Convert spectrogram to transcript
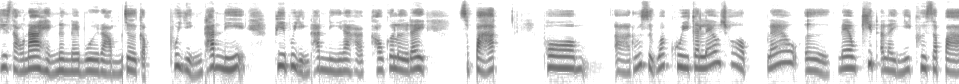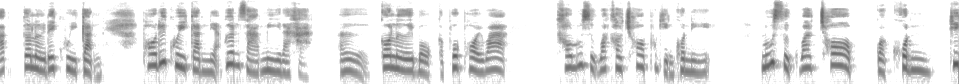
ที่ซาวน่าแห่งหนึ่งในบุรีรัมย์เจอกับผู้หญิงท่านนี้ พี่ผู้หญิงท่านนี้นะคะเขาก็เลยได้สปาร์กพออรู้สึกว่าคุยกันแล้วชอบแล้วเออแนวคิดอะไรอย่างนี้คือสปาร์กก็เลยได้คุยกัน พอได้คุยกันเนี่ยเพื่อนสามีนะคะเออก็เลยบอกกับพวกพลอยว่าเขารู้สึกว่าเขาชอบผู้หญิงคนนี้ รู้สึกว่าชอบกว่าคนที่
